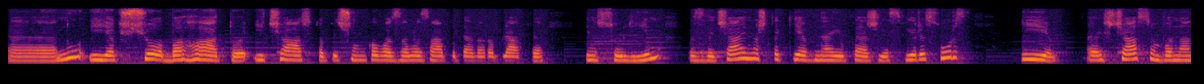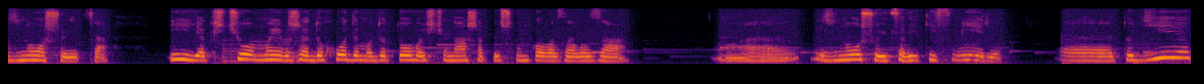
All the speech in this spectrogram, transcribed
Е, Ну і якщо багато і часто підшлункова залоза буде виробляти інсулін, звичайно ж таки в неї теж є свій ресурс, і е, з часом вона зношується. І якщо ми вже доходимо до того, що наша підшлункова залоза е, зношується в якійсь мірі, тоді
